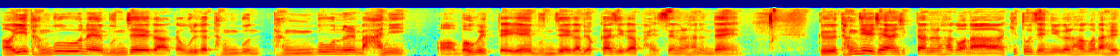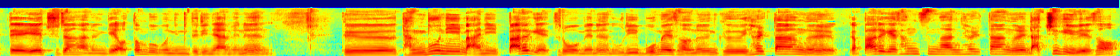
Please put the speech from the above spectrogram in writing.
어, 이 당분의 문제가 그러니까 우리가 당분 당분을 많이 어, 먹을 때에 문제가 몇 가지가 발생을 하는데 그 당질 제한 식단을 하거나 키토제닉을 하거나 할 때에 주장하는 게 어떤 부분들이냐면은 그 당분이 많이 빠르게 들어오면은 우리 몸에서는 그 혈당을 그러니까 빠르게 상승한 혈당을 낮추기 위해서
